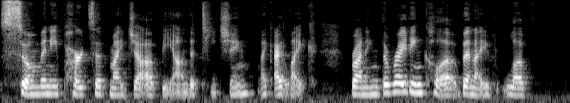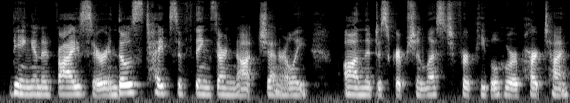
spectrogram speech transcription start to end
so many parts of my job beyond the teaching. Like, I like running the writing club and I love being an advisor. And those types of things are not generally on the description list for people who are part time.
